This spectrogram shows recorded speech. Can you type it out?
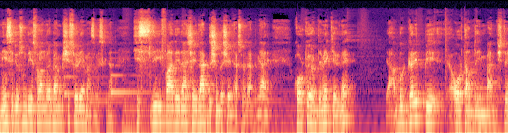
ne hissediyorsun diye soranlara ben bir şey söyleyemezdim eskiden. Hisli ifade eden şeyler dışında şeyler söylerdim. Yani korkuyorum demek yerine ya bu garip bir ortamdayım ben işte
